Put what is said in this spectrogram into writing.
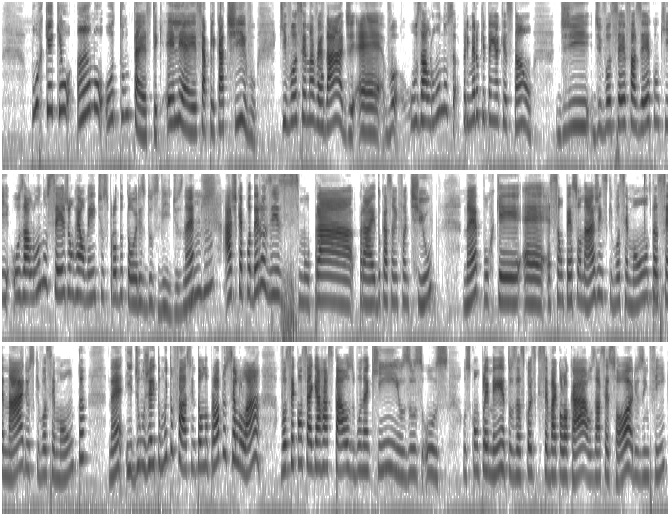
Por que, que eu amo o Toontastic? Ele é esse aplicativo que você, na verdade, é, os alunos. Primeiro que tem a questão de, de você fazer com que os alunos sejam realmente os produtores dos vídeos, né? Uhum. Acho que é poderosíssimo para a educação infantil né? Porque é, são personagens que você monta, cenários que você monta, né? E de um jeito muito fácil. Então, no próprio celular, você consegue arrastar os bonequinhos, os, os, os complementos, as coisas que você vai colocar, os acessórios, enfim.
